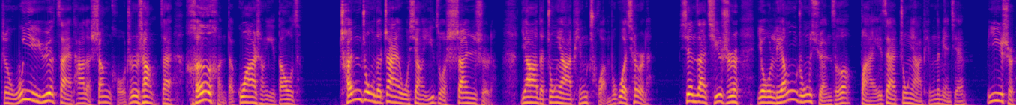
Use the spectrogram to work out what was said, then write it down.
这无异于在他的伤口之上再狠狠地刮上一刀子。沉重的债务像一座山似的，压得钟亚平喘不过气儿来。现在其实有两种选择摆在钟亚平的面前：一是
